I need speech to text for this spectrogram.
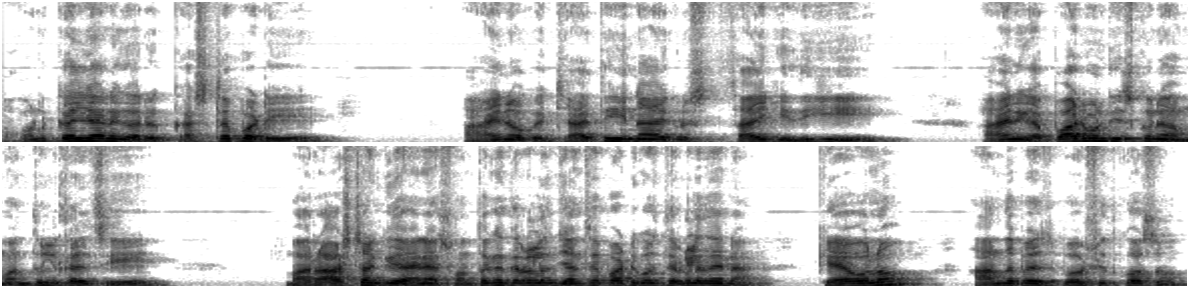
పవన్ కళ్యాణ్ గారు కష్టపడి ఆయన ఒక జాతీయ నాయకుడి స్థాయికి ఎదిగి ఆయనకి అపార్ట్మెంట్ తీసుకుని ఆ మంత్రులు కలిసి మా రాష్ట్రానికి ఆయన సొంతంగా తిరగలేదు జనసేన పార్టీ కోసం తిరగలేదు ఆయన. కేవలం ఆంధ్రప్రదేశ్ భవిష్యత్తు కోసం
